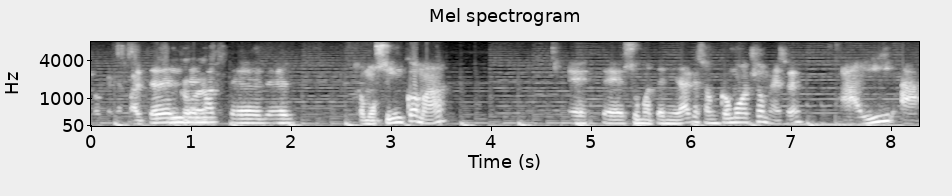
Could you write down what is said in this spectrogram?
lo que le falte del, del, del- como cinco más. Este, su maternidad, que son como ocho meses. Ahí, a-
